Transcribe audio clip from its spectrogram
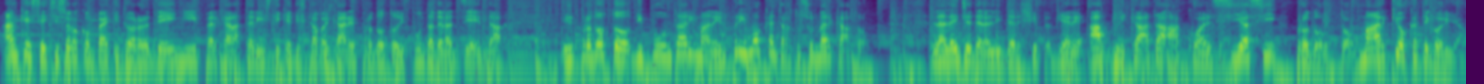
Anche se ci sono competitor degni per caratteristiche di scavalcare il prodotto di punta dell'azienda, il prodotto di punta rimane il primo che è entrato sul mercato. La legge della leadership viene applicata a qualsiasi prodotto, marchio o categoria.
